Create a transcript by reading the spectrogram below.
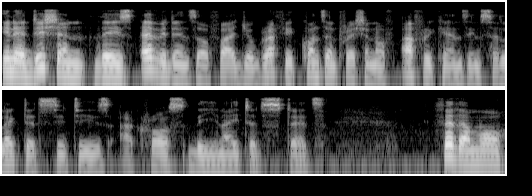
In addition, there is evidence of a geographic concentration of Africans in selected cities across the United States. Furthermore,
